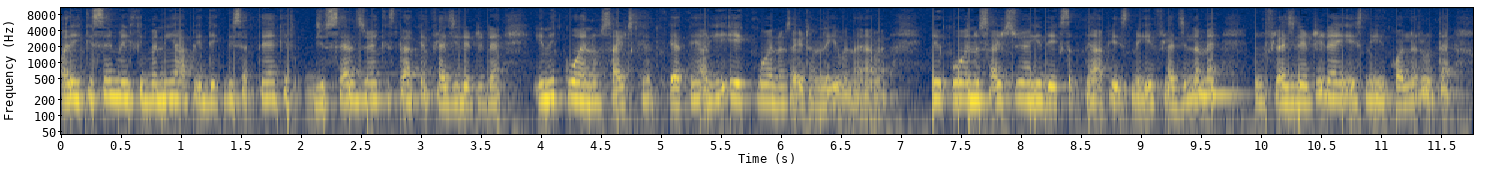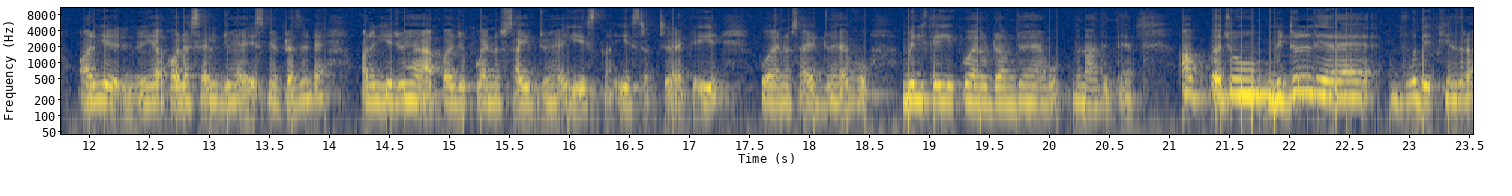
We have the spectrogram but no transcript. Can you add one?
और ये किससे मिलकर बनी है? आप ये देख भी सकते हैं कि जो सेल्स जो है, किस तरह के फ्लैजिलेटेड हैं, इन्हें कोएनोसाइट्स कहते हैं और ये एक कोएनोसाइट हमने ये बनाया हुआ है। ये कोएनोसाइट्स जो है, ये देख सकते हैं आप इसमें ये फ्लैजिलम है, जो फ्लैजिलेटेड है इसमें ये कॉलर होता है और ये, या कॉलर सेल जो है, इसमें प्रेजेंट है और ये जो है आपका जो कोएनोसाइट जो है, ये इसका, ये स्ट्रक्चर है कि ये कोएनोसाइट जो है, वो मिलकर ये कोएनोडर्म जो है, वो बना देते हैं। अब जो मिडल लेयर है, वो देखें ज़रा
